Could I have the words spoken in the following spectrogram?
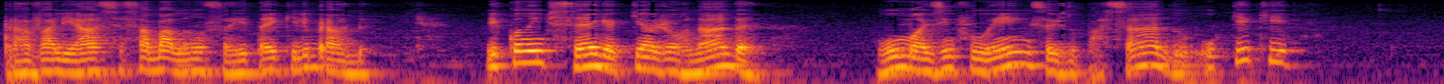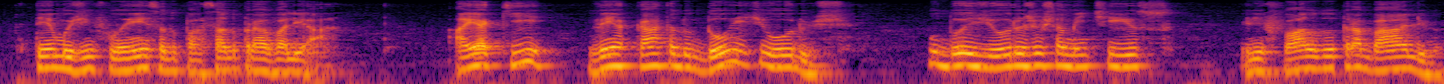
para avaliar se essa balança aí está equilibrada. E quando a gente segue aqui a jornada rumo às influências do passado, o que que temos de influência do passado para avaliar? Aí aqui vem a carta do dois de ouros. O dois de ouros é justamente isso. Ele fala do trabalho,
